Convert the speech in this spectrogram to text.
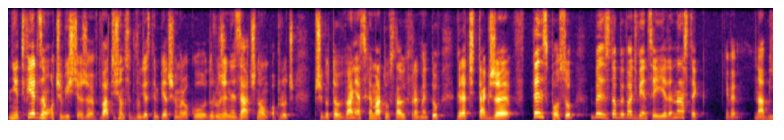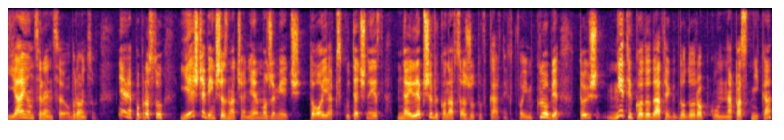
Nie twierdzę oczywiście, że w 2021 roku drużyny zaczną, oprócz przygotowywania schematów stałych fragmentów, grać także w ten sposób, by zdobywać więcej jedenastek, nie wiem, nabijając ręce obrońców. Nie, po prostu jeszcze większe znaczenie może mieć to, jak skuteczny jest najlepszy wykonawca rzutów karnych w Twoim klubie. To już nie tylko dodatek do dorobku napastnika,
